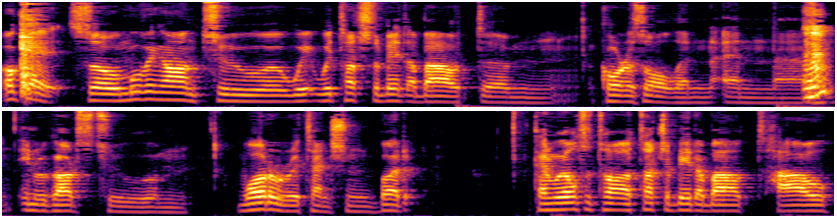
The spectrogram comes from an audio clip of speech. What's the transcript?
Okay, so moving on to uh, we, we touched a bit about um, cortisol and and uh, mm-hmm. in regards to um, water retention, but can we also touch a bit about how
